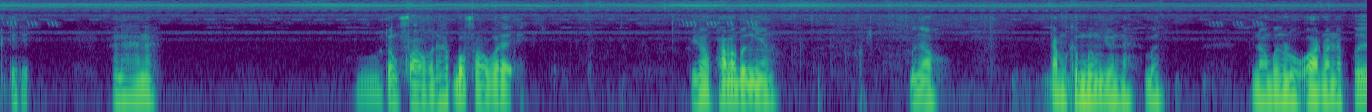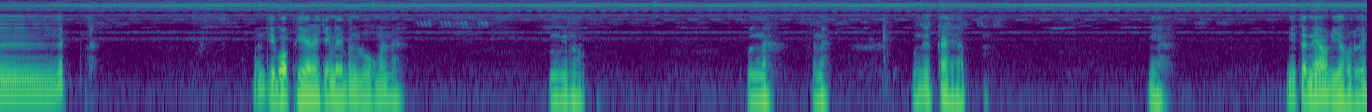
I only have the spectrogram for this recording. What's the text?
ดเลยเด็ดอันนั้นนะต้องเฝ้านะครับบ่เฝ้าบ่ได้ พี่น้องพามาเบิ่งอีหยังเบิ่งเอากำคึมมึมอยู่นะเบิ่งพี่น้องเบิ่งลูกออดมันนะปื๊ดมันสิบ่เพลียอะไรจังไดเบิ่งลูกมันนะเบิ่งพี่น้อง เบิ่งนะนั่นนะเบิ่งไกลๆครับ เนี่ยมีแต่แนวเดียวเลย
